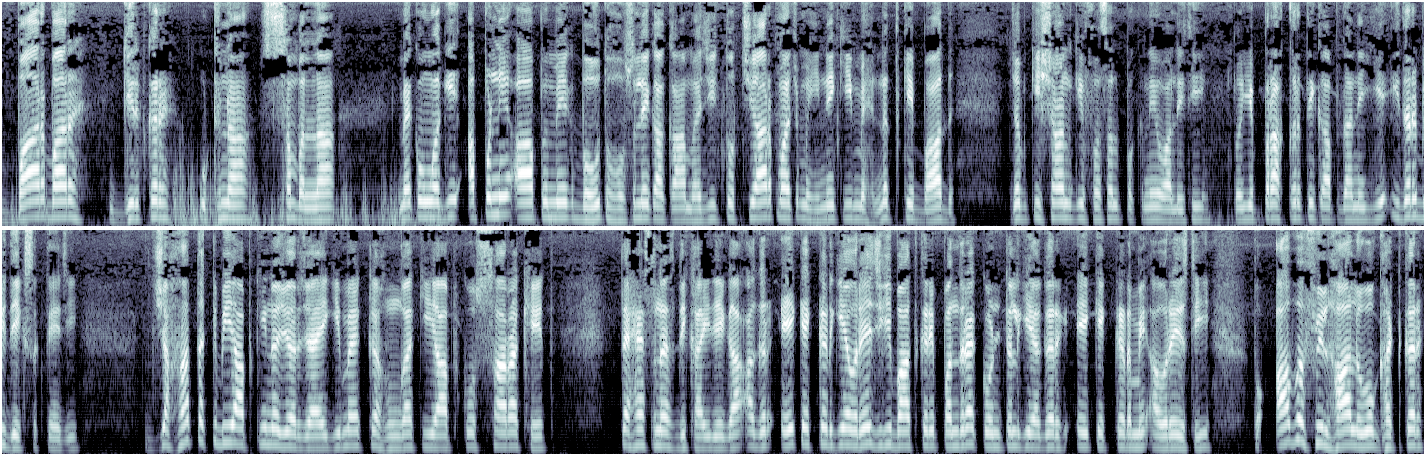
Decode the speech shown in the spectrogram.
बार बार गिरकर उठना, संभलना, मैं कहूँगा कि अपने आप में एक बहुत हौसले का काम है जी। तो चार पाँच महीने की मेहनत के बाद जब किसान की फ़सल पकने वाली थी तो ये प्राकृतिक आपदा ने ये इधर भी देख सकते हैं जी। जहाँ तक भी आपकी नज़र जाएगी, मैं कहूँगा कि आपको सारा खेत तहस नहस दिखाई देगा। अगर एक एकड़ की एवरेज की बात करें, पंद्रह क्विंटल की अगर एक एकड़ में एवरेज थी तो अब फ़िलहाल वो घटकर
